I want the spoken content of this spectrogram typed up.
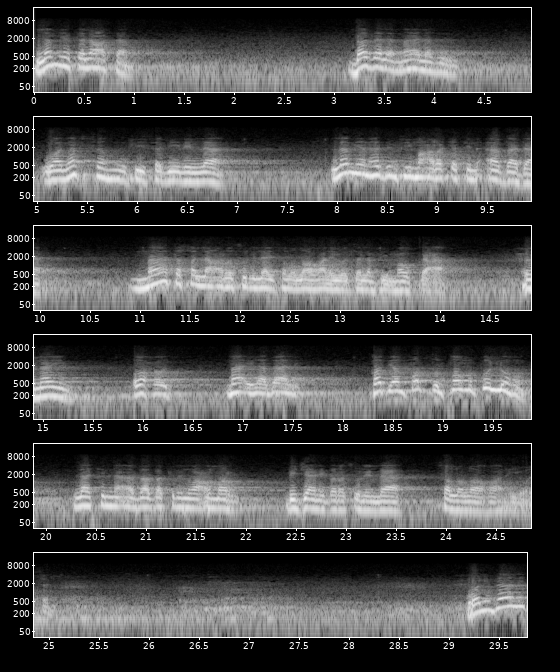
لم يتلعثم. بذل ماله ونفسه في سبيل الله. لم ينهزم في معركة أبدا. ما تخلى عن رسول الله صلى الله عليه وسلم في موقعه. حنين أحد ما إلى ذلك. قد ينفض القوم كلهم لكن أبا بكر وعمر بجانب رسول الله صلى الله عليه وسلم. ولذلك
